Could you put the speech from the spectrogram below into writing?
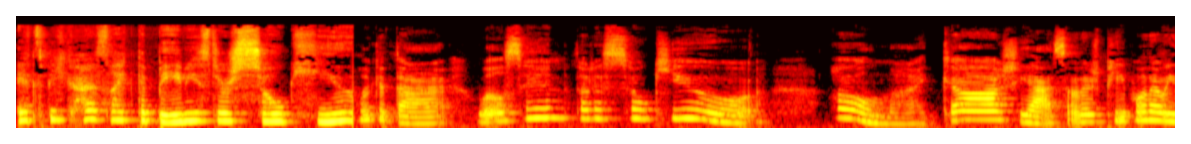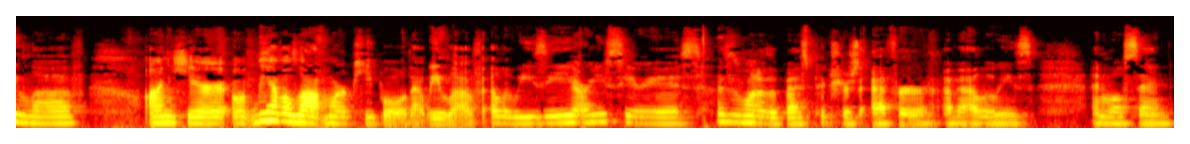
it's because like the babies, they're so cute. Look at that. Wilson, that is so cute. Oh my gosh. Yeah, so there's people that we love on here. Oh, we have a lot more people that we love. Eloise, are you serious? This is one of the best pictures ever of Eloise and Wilson.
